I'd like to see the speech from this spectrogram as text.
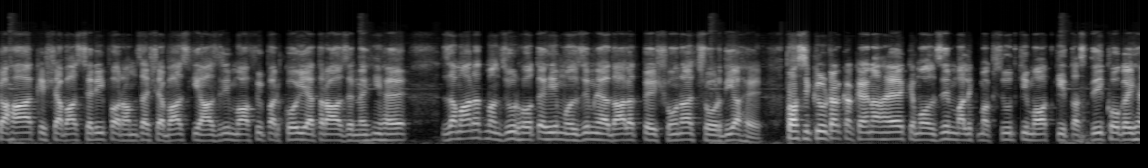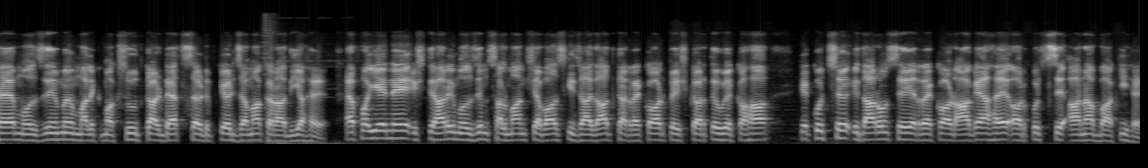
कहा कि शहबाज शरीफ और हमजा शहबाज की हाजिरी माफ़ी पर कोई एतराज़ नहीं है। जमानत मंजूर होते ही मुलजिम ने अदालत पेश होना छोड़ दिया है। प्रोसिक्यूटर का कहना है कि मुलजिम मलिक मकसूद की मौत की तस्दीक हो गई है। मुलजिम मलिक मकसूद का डेथ सर्टिफिकेट जमा करा दिया है। एफ़ आई ए ने इश्तिहारी मुलजिम सलमान शहबाज की जायदाद का रिकॉर्ड पेश करते हुए कहा कि कुछ इदारों से रिकॉर्ड आ गया है और कुछ से आना बाकी है।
